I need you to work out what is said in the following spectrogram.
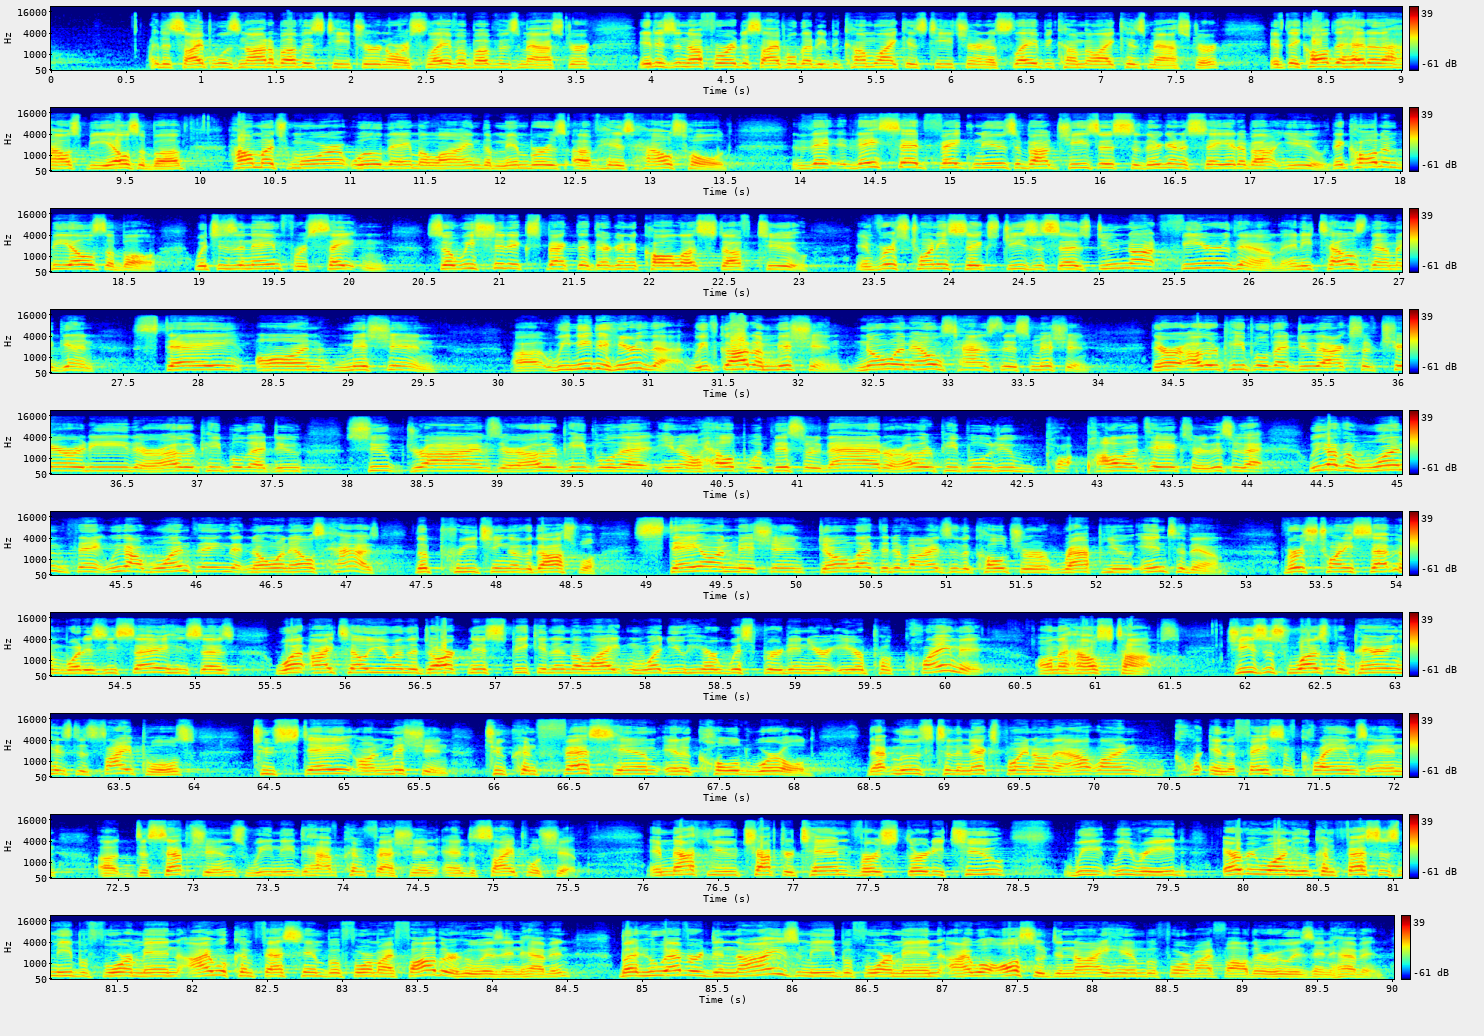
A disciple is not above his teacher, nor a slave above his master. It is enough for a disciple that he become like his teacher, and a slave become like his master. If they called the head of the house Beelzebub, how much more will they malign the members of his household? They, they said fake news about Jesus, so they're going to say it about you. They called him Beelzebub, which is a name for Satan. So we should expect that they're going to call us stuff too. In verse 26, Jesus says, Do not fear them. And he tells them again, stay on mission. Uh, we need to hear that. We've got a mission. No one else has this mission. There are other people that do acts of charity. There are other people that do soup drives. There are other people that, you know, help with this or that, or other people who do po- politics or this or that. We got the one thing, we got one thing that no one else has the preaching of the gospel. Stay on mission. Don't let the divides of the culture wrap you into them. Verse 27, what does he say? He says, What I tell you in the darkness, speak it in the light, and what you hear whispered in your ear, proclaim it on the housetops. Jesus was preparing his disciples to stay on mission, to confess him in a cold world. That moves to the next point on the outline. In the face of claims and uh, deceptions, we need to have confession and discipleship. In Matthew chapter 10, verse 32, we, we read, Everyone who confesses me before men, I will confess him before my Father who is in heaven. But whoever denies me before men, I will also deny him before my Father who is in heaven.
